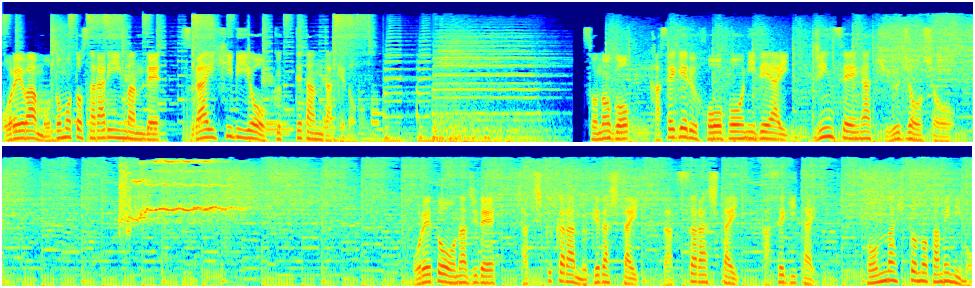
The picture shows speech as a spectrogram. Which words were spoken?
俺はもともとサラリーマンで、辛い日々を送ってたんだけど。その後、稼げる方法に出会い、人生が急上昇。俺と同じで社畜から抜け出したい、脱サラしたい、稼ぎたい、そんな人のためにも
